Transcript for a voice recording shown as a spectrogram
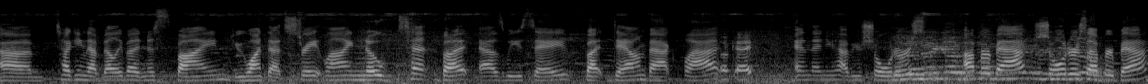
um, tucking that belly button to spine. You want that straight line, no tent butt, as we say, butt down, back flat. Okay. And then you have your shoulders, upper back, shoulders, upper back,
